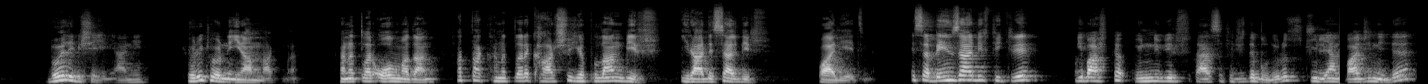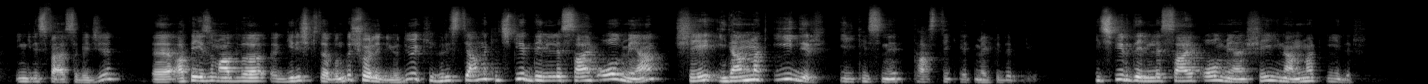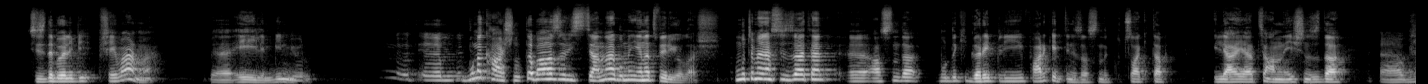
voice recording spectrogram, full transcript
böyle bir şey mi? Yani körü körüne inanmak mı? Kanıtlar olmadan hatta kanıtlara karşı yapılan bir iradesel bir faaliyet mi? Mesela benzer bir fikri bir başka ünlü bir felsefecide buluyoruz. Julian Baggini'de İngiliz felsefeci. E, Ateizm adlı e, giriş kitabında şöyle diyor. Diyor ki Hristiyanlık hiçbir delile sahip olmayan şeye inanmak iyidir ilkesini tasdik etmektedir diyor. Hiçbir delile sahip olmayan şeye inanmak iyidir. Sizde böyle bir şey var mı? E, eğilim bilmiyorum. Evet, e, Buna karşılık da bazı Hristiyanlar buna yanıt veriyorlar. Muhtemelen siz zaten e, aslında buradaki garipliği fark ettiniz aslında kutsal kitap ilahiyatı anlayışınızda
